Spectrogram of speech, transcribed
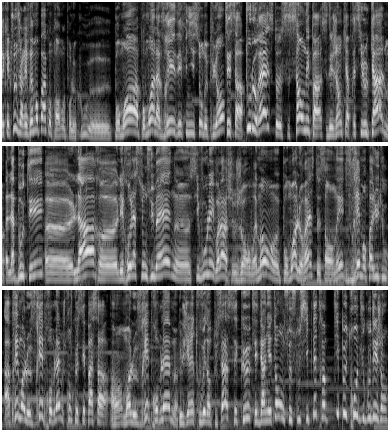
C'est quelque chose que j'arrive vraiment pas à comprendre pour le coup. Euh, pour moi, pour moi, la vraie définition de puant, c'est ça. Tout le reste, ça en est pas. C'est des gens qui apprécient le calme, la beauté, euh, l'art, euh, les relations humaines, si vous voulez. Voilà, genre vraiment, pour moi, le reste, ça en est vraiment pas du tout. Après, moi, le vrai problème, je trouve que c'est pas ça. Hein. Moi, le vrai problème que j'irais trouver dans tout ça, c'est que ces derniers temps, on se soucie peut-être un petit peu trop du goût des gens.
